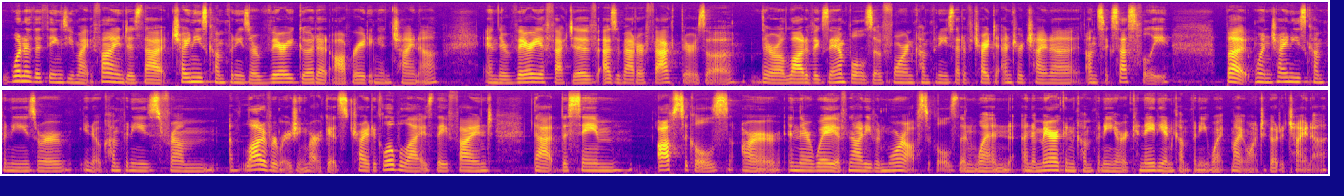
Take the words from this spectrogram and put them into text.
one of the things you might find is that Chinese companies are very good at operating in China and they're very effective. As a matter of fact, there's a, there are a lot of examples of foreign companies that have tried to enter China unsuccessfully But when Chinese companies or you know companies from a lot of emerging markets try to globalize, they find that the same obstacles are in their way, if not even more obstacles than when an American company or a Canadian company might, want to go to China.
